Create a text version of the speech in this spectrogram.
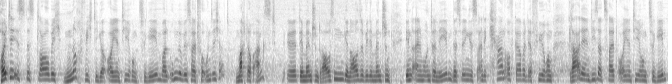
Heute ist es, glaube ich, noch wichtiger, Orientierung zu geben, weil Ungewissheit verunsichert, macht auch Angst äh, den Menschen draußen, genauso wie den Menschen in einem Unternehmen. Deswegen ist es eine Kernaufgabe der Führung, gerade in dieser Zeit Orientierung zu geben.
